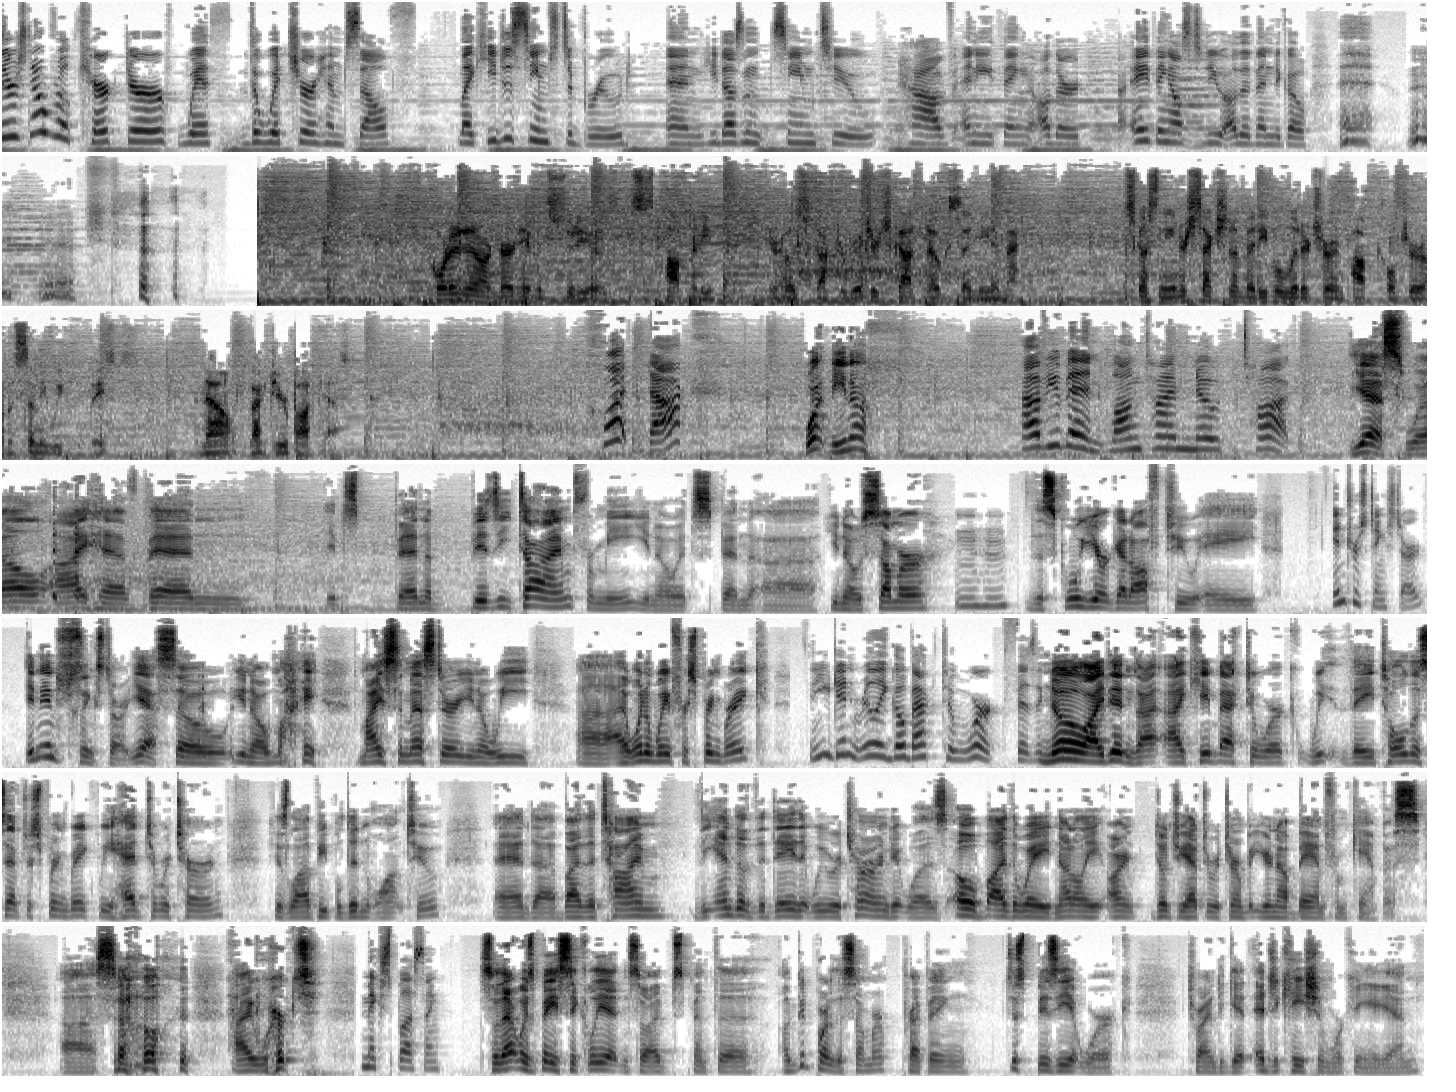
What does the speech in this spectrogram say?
there's no real character with The Witcher himself. Like he just seems to brood, and he doesn't seem to have anything other anything else to do other than to go. "Eh, eh, eh." Recorded in our Nerd Haven studios, this is Pop Medieval your hosts Dr. Richard Scott Nokes and Nina McIntyre, discussing the intersection of medieval literature and pop culture on a semi-weekly basis. And now, back to your podcast. What, Doc? What, Nina? How have you been? Long time no talk. Yes, well, I have been. It's been a busy time for me. You know, it's been, uh, you know, summer. Mm-hmm. The school year got off to a Interesting start. an interesting start. Yes, so you know, my my semester. You know, we uh, I went away for spring break. And you didn't really go back to work physically. No, I didn't. I, I came back to work. We they told us after spring break we had to return because a lot of people didn't want to. And uh, by the time the end of the day that we returned, it was oh by the way, not only aren't don't you have to return, but you're now banned from campus. Uh, so I worked. Mixed blessing. So that was basically it. And so I spent the a good part of the summer prepping, just busy at work, trying to get education working again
